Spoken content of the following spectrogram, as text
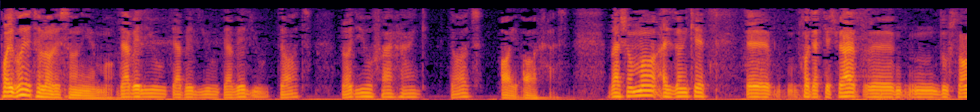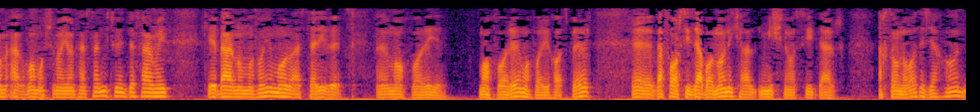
پایگاه اطلاع رسانی ما www.radiofarhang.ir هست. و شما عزیزانی که خارج کشور دوستان اقوام آشنایان هستن می‌تونید بفرمایید که برنامه های ما رو از طریق ماهواره ماهواره ماهواره هاتبرد و فارسی زبانانی که می‌شناسید در اختانقات جهان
